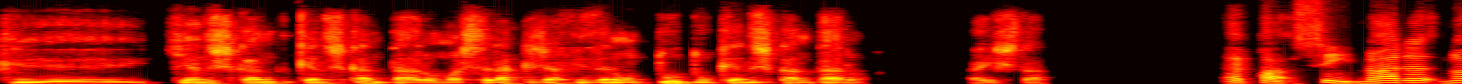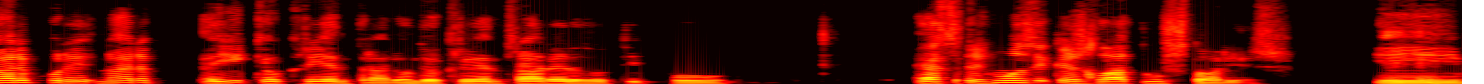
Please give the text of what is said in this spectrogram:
que, que, eles, can- que eles cantaram, mas será que já fizeram tudo o que eles cantaram? Aí está. Epá, sim, não era, não, era por aí, não era aí que eu queria entrar. Onde eu queria entrar era do tipo. Essas músicas relatam histórias. E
